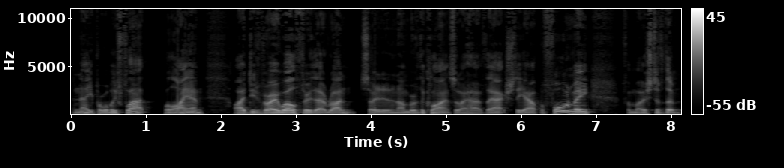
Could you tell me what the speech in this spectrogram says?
and now you're probably flat. Well, I am. I did very well through that run. So did a number of the clients that I have. They actually outperformed me for most of them.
